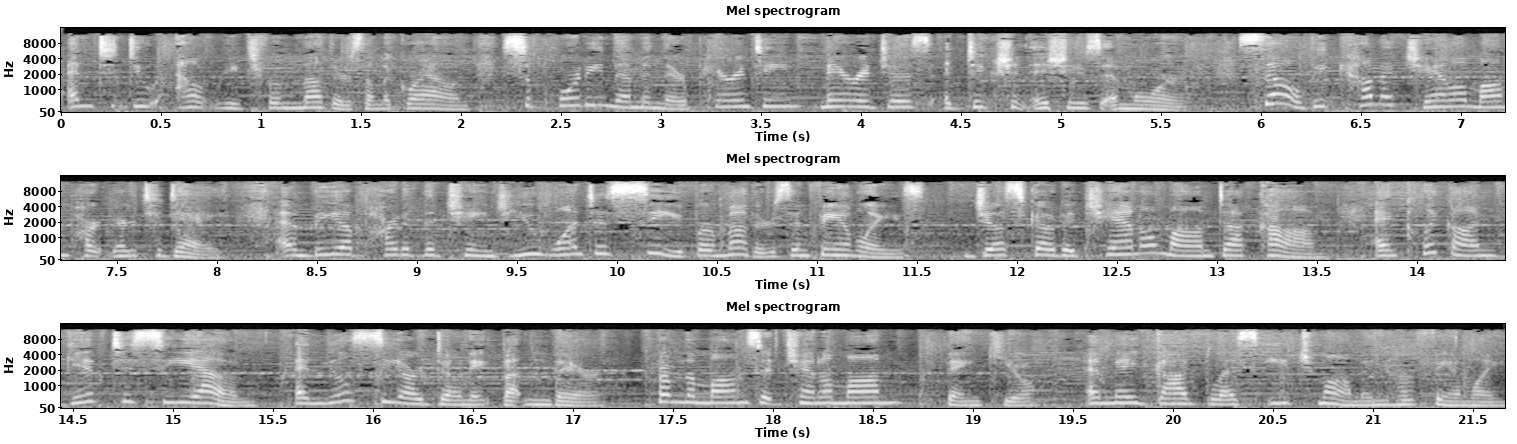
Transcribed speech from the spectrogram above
and to do outreach for mothers on the ground, supporting them in their parenting, marriages, addiction issues, and more. So become a Channel Mom partner today and be a part of the change you want to see for mothers and families. Just go to channelmom.com and click on Give to CM, and you'll see our donate button there. From the moms at Channel Mom, thank you. And may God bless each mom and her family.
